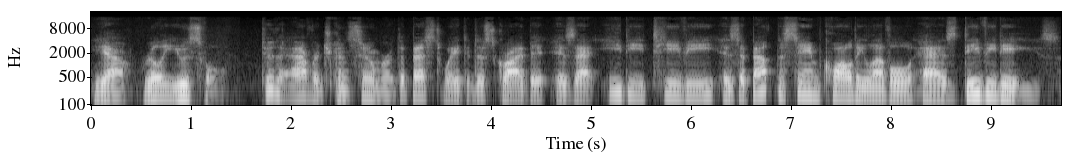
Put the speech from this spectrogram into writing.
Yeah, really useful. To the average consumer, the best way to describe it is that EDTV is about the same quality level as DVDs.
